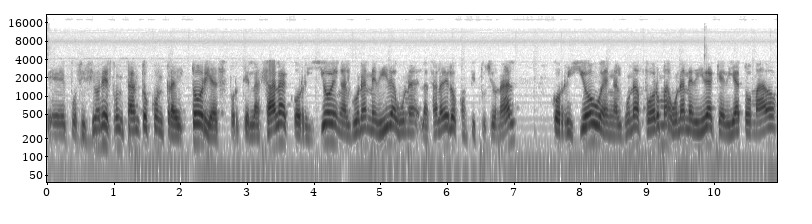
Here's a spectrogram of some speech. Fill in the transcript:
eh, posiciones un tanto contradictorias, porque la sala corrigió en alguna medida, una, la sala de lo constitucional corrigió en alguna forma una medida que había tomado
